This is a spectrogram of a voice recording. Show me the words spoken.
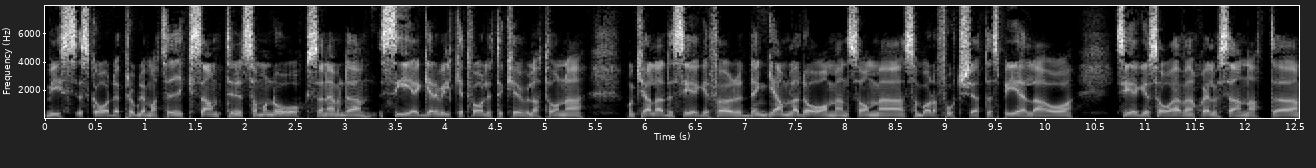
viss skadeproblematik. Samtidigt som hon då också nämnde Seger, vilket var lite kul. att Hon, eh, hon kallade Seger för den gamla damen som, eh, som bara fortsätter spela. och Seger sa även själv sen att eh,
